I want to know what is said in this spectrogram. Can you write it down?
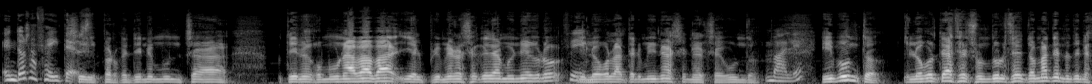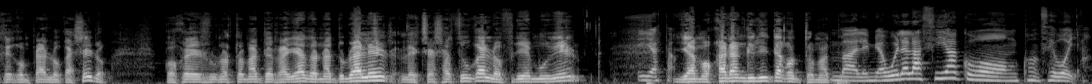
en dos aceites. Sí, porque tiene mucha tiene como una baba y el primero se queda muy negro y luego la terminas en el segundo. Vale. Y punto. Y luego te haces un dulce de tomate, no tienes que comprarlo casero. Coges unos tomates rallados naturales, le echas azúcar, lo fríes muy bien. Y ya está. Y a mojar anguilita con tomate. Vale, mi abuela la hacía con, con cebolla,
